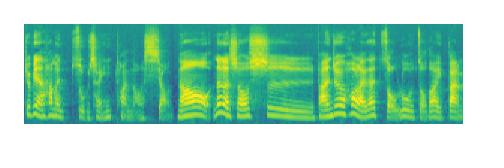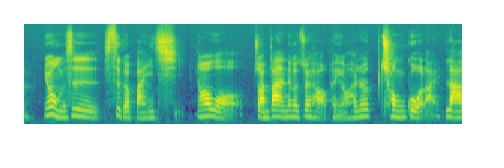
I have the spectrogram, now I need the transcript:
就变成他们组成一团然后笑。然后那个时候是，反正就是后来在走路走到一半，因为我们是四个班一起，然后我转班的那个最好的朋友他就冲过来拉，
